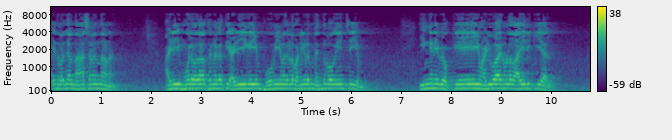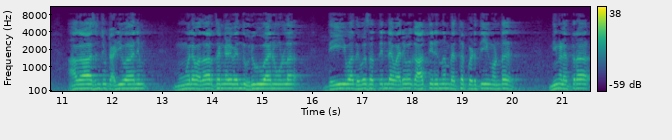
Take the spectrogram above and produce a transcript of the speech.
എന്ന് പറഞ്ഞാൽ നാശമെന്നാണ്. അഴി മൂലപദാർത്ഥങ്ങൾ കത്തി അഴിയുകയും ഭൂമിയും അതിലുള്ള പണികളും വെന്തുപോകുകയും ചെയ്യും. ഇങ്ങനെയൊക്കെയും അഴിവാനുള്ളതായിരിക്കിയാൽ ആകാശം ചുട്ട് അഴിവാനും മൂലപദാർത്ഥങ്ങൾ വെന്ത് ഉരുകുവാനുമുള്ള ദൈവ ദിവസത്തിന്റെ വരവ് കാത്തിരുന്നും ബന്ധപ്പെടുത്തിയും കൊണ്ട് നിങ്ങൾ എത്ര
